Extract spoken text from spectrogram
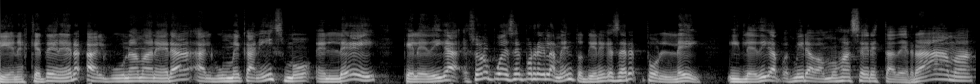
tienes que tener alguna manera, algún mecanismo en ley que le diga, eso no puede ser por reglamento, tiene que ser por ley. Y le diga, pues mira, vamos a hacer esta derrama,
